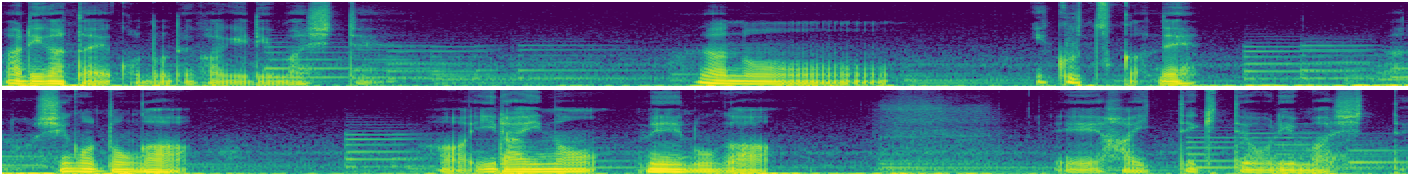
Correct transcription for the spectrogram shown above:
ありがたいことで限りまして、あの、いくつかね、あの仕事が、依頼のメールが、えー、入ってきておりまして、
